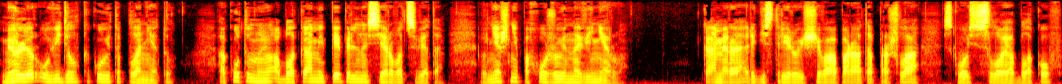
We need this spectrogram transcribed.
Мюллер увидел какую-то планету, окутанную облаками пепельно-серого цвета, внешне похожую на Венеру. Камера регистрирующего аппарата прошла сквозь слой облаков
